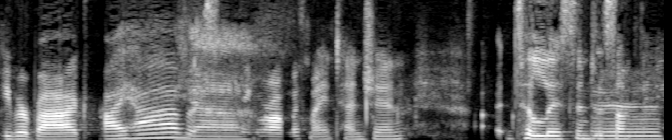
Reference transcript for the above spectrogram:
paperback. I have Yeah. something wrong with my attention to listen to Mm. something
